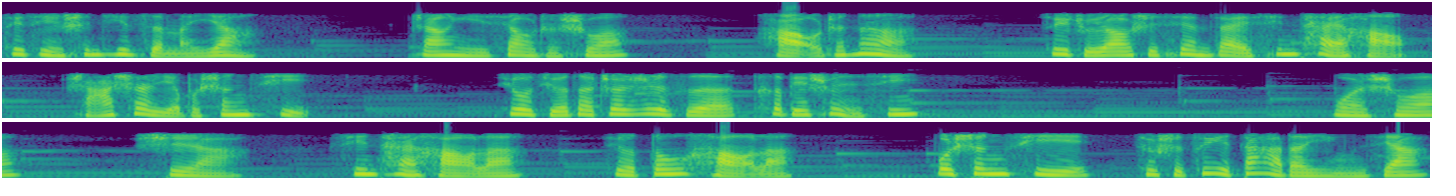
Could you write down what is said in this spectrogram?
最近身体怎么样，张姨笑着说：“好着呢，最主要是现在心态好，啥事儿也不生气，就觉得这日子特别顺心。”我说：“是啊，心态好了就都好了，不生气就是最大的赢家。”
